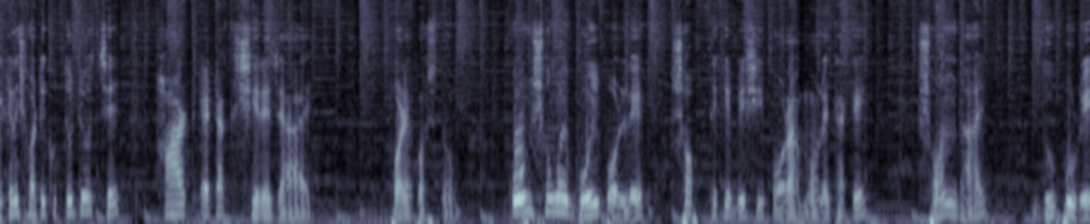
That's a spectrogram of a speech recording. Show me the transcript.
এখানে সঠিক উত্তরটি হচ্ছে, হার্ট অ্যাটাক সেরে যায়। পরের প্রশ্ন, কোন সময় বই পড়লে সব থেকে বেশি পড়া মনে থাকে? সন্ধ্যায়, দুপুরে,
